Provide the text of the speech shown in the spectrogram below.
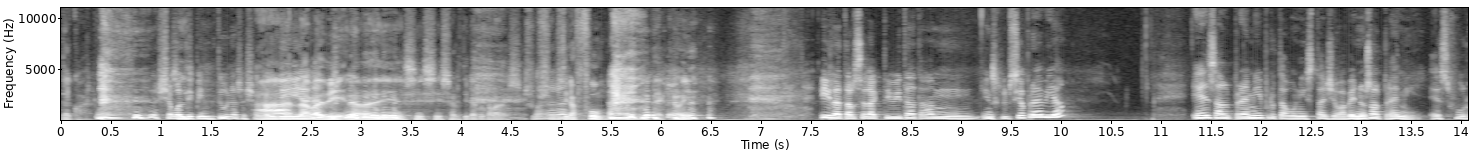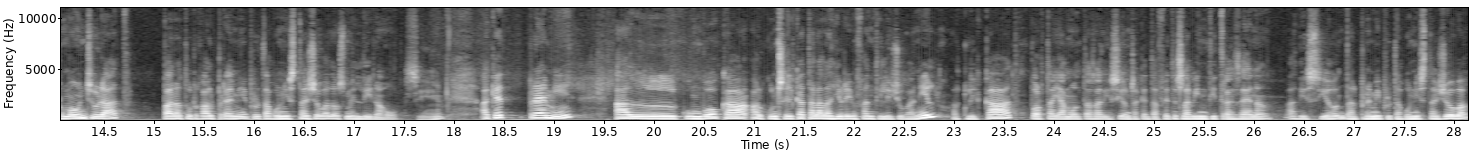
D'acord. això vol dir pintures, això ah, vol dir... anava, eh? a dir, anava a dir, sí, sí, sortirà tota la... sortirà fum a la biblioteca, oi? I la tercera activitat amb inscripció prèvia és el Premi Protagonista Jove. Bé, no és el premi, és formar un jurat per atorgar el Premi Protagonista Jove 2019. Sí. Aquest premi el convoca el Consell Català de Llibre Infantil i Juvenil, el CLICAT, porta ja moltes edicions, aquest de fet és la 23a edició del Premi Protagonista Jove,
